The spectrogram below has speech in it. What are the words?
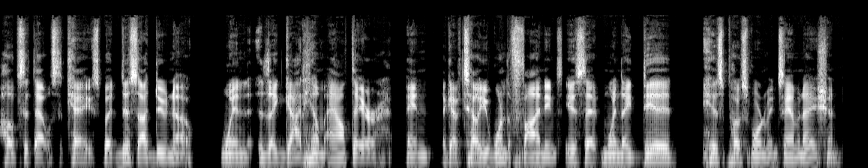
hopes that that was the case, but this I do know. When they got him out there, and I got to tell you, one of the findings is that when they did his postmortem examination,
